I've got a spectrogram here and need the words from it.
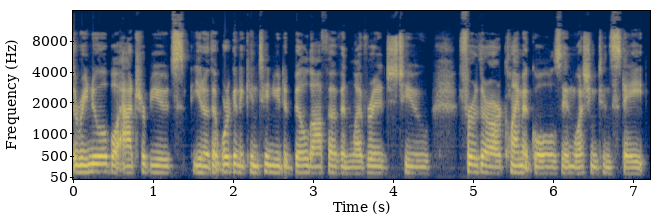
the renewable attributes, you know, that we're going to continue to build off of and leverage to further our climate goals in Washington state,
